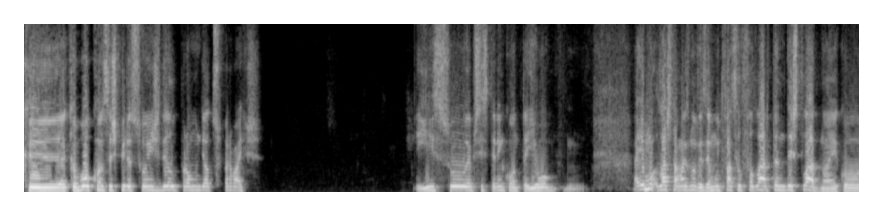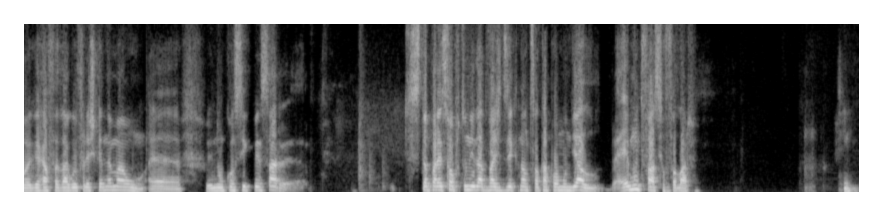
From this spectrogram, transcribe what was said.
Que acabou com as aspirações dele para o Mundial de Superbikes. E isso é preciso ter em conta. E eu é, lá está, mais uma vez, é muito fácil falar tanto deste lado, não é? Com a garrafa de água fresca na mão. Uh, eu não consigo pensar. Uh, se te aparece a oportunidade, vais dizer que não te saltar para o Mundial. É muito fácil falar. Sim,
